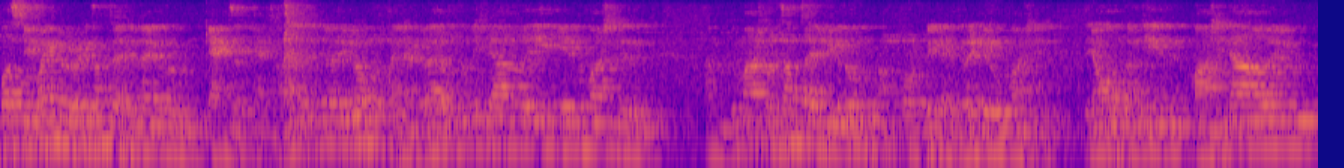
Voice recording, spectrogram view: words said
പോസിറ്റീവ് മൈൻഡോടുകൂടി സംസാരിച്ചിട്ടുണ്ടായിരുന്നുള്ളൂ ക്യാൻസർ ക്യാൻസർ ഒരു രോഗം. അല്ലാണ്ട് വേറെ ഒന്നുമില്ല എന്നുള്ള രീതിയായിരുന്നു മാഷിന്റെ നമുക്ക് മാഷിനോട് സംസാരിക്കാൻ തോന്നും. കുഴപ്പമില്ല ഇത് റെഡിയാവും മാഷ്. ഇതിനെ ഓവർകം ചെയ്യുന്നു. മാഷിന്റെ ആ ഒരു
